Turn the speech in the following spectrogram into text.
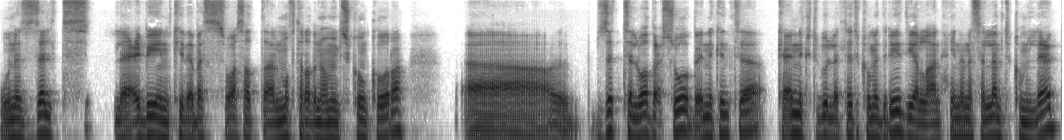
ونزلت لاعبين كذا بس وسط المفترض إنهم يمسكون كورة. آه زدت الوضع سوء بأنك أنت كأنك تقول لأتلتيكو مدريد يلا الحين أنا سلمتكم اللعب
